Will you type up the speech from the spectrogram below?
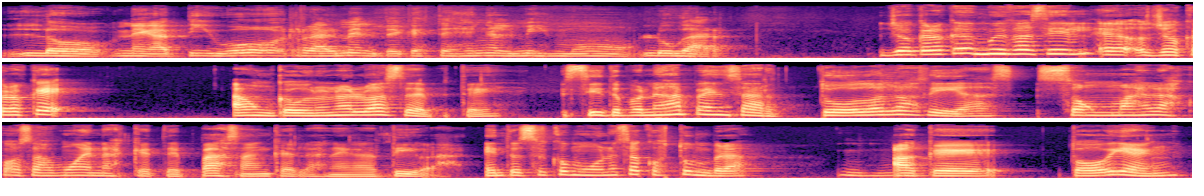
lo negativo realmente, que estés en el mismo lugar. Yo creo que es muy fácil, eh, yo creo que aunque uno no lo acepte, si te pones a pensar todos los días, son más las cosas buenas que te pasan que las negativas. Entonces, como uno se acostumbra a que todo bien,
